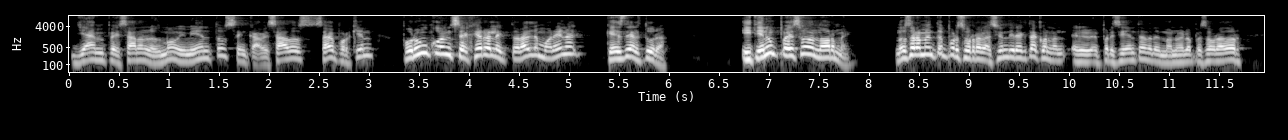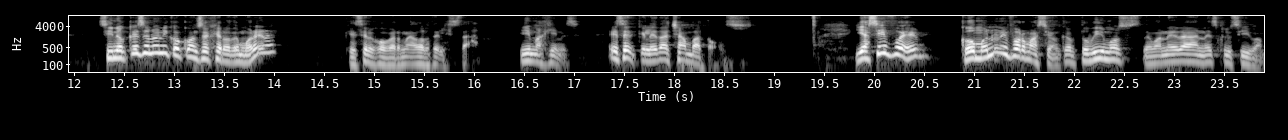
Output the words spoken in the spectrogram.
ya empezaron los movimientos encabezados, ¿sabe por quién? Por un consejero electoral de Morena que es de altura y tiene un peso enorme, no solamente por su relación directa con el presidente Andrés Manuel López Obrador, sino que es el único consejero de Morena que es el gobernador del estado. Imagínense, es el que le da chamba a todos. Y así fue como en una información que obtuvimos de manera en exclusiva,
